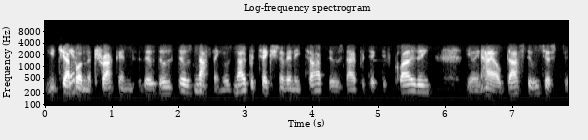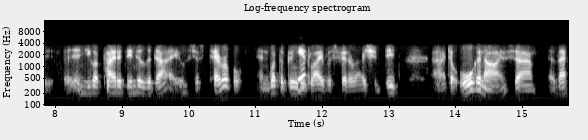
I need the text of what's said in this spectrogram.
You'd jump yep. on the truck and there, there, was there was nothing. There was no protection of any type. There was no protective clothing. You inhaled dust. It was just, and you got paid at the end of the day. It was just terrible. And what the Builders yep. Labourers Federation did uh, to organise um, that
